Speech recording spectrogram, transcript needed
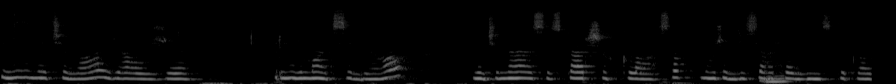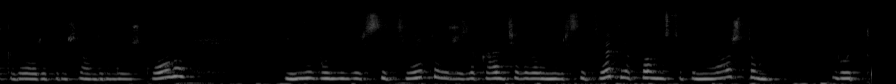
И начала я уже принимать себя, начиная со старших классов, может, 10-11 класс, когда я уже перешла в другую школу. И в университете, уже заканчивала университет, я полностью поняла, что вот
